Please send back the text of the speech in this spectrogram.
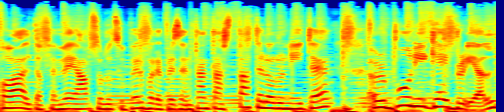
O altă femeie absolut superbă, reprezentanta Statelor Unite, Urbuni Gabriel,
